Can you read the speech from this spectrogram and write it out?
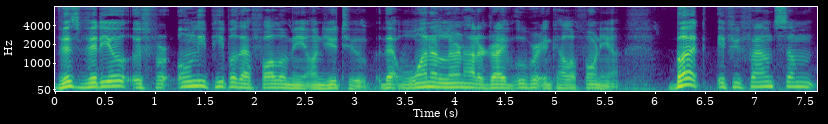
This video is for only people that follow me on YouTube that want to learn how to drive Uber in California. But if you found some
